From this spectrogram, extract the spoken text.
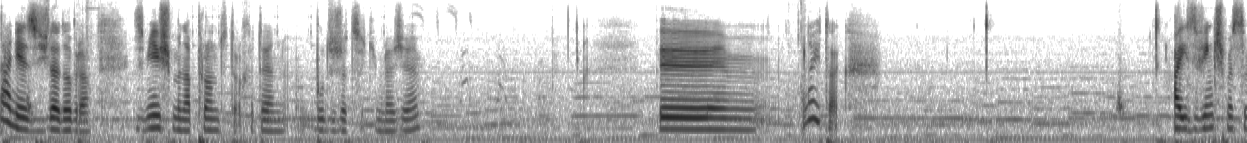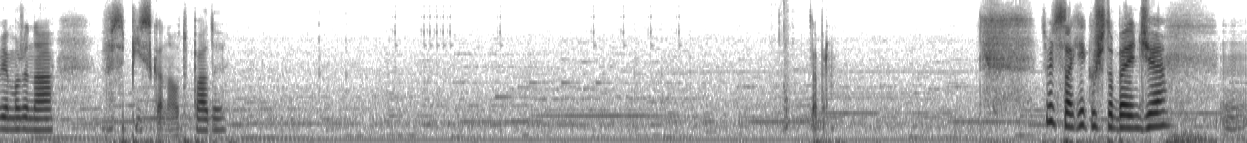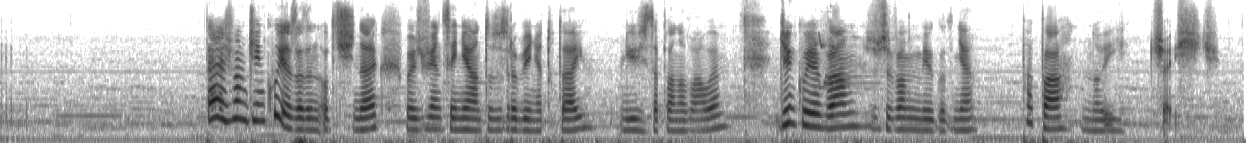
A nie jest źle, dobra. Zmniejszmy na prąd trochę ten budżet w takim razie. No i tak. A i zwiększmy sobie może na wysypiska, na odpady. Dobra. Więc tak, jakoś to będzie. Mm. Też wam dziękuję za ten odcinek, bo już więcej nie mam do zrobienia tutaj, niż zaplanowałem. Dziękuję wam, życzę wam miłego dnia. Pa, pa, no i cześć.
